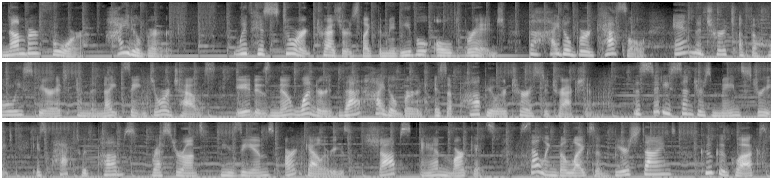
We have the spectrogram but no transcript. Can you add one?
Number 4. Heidelberg. With historic treasures like the medieval Old Bridge, the Heidelberg Castle, and the Church of the Holy Spirit and the Knight St. George House, it is no wonder that Heidelberg is a popular tourist attraction. The city center's main street is packed with pubs, restaurants, museums, art galleries, shops, and markets, selling the likes of beer steins, cuckoo clocks,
